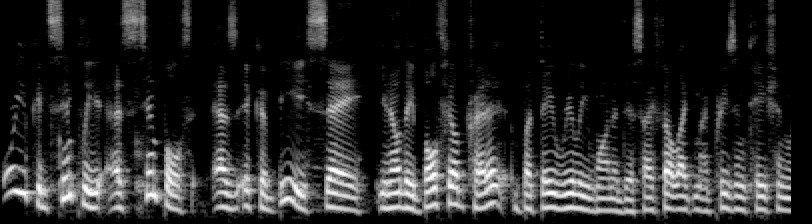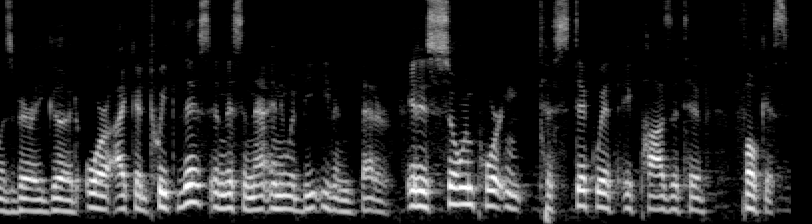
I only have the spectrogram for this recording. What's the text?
Or you could simply, as simple as it could be, say, you know, they both failed credit, but they really wanted this. I felt like my presentation was very good. Or I could tweak this and this and that, and it would be even better. It is so important to stick with a positive focus.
